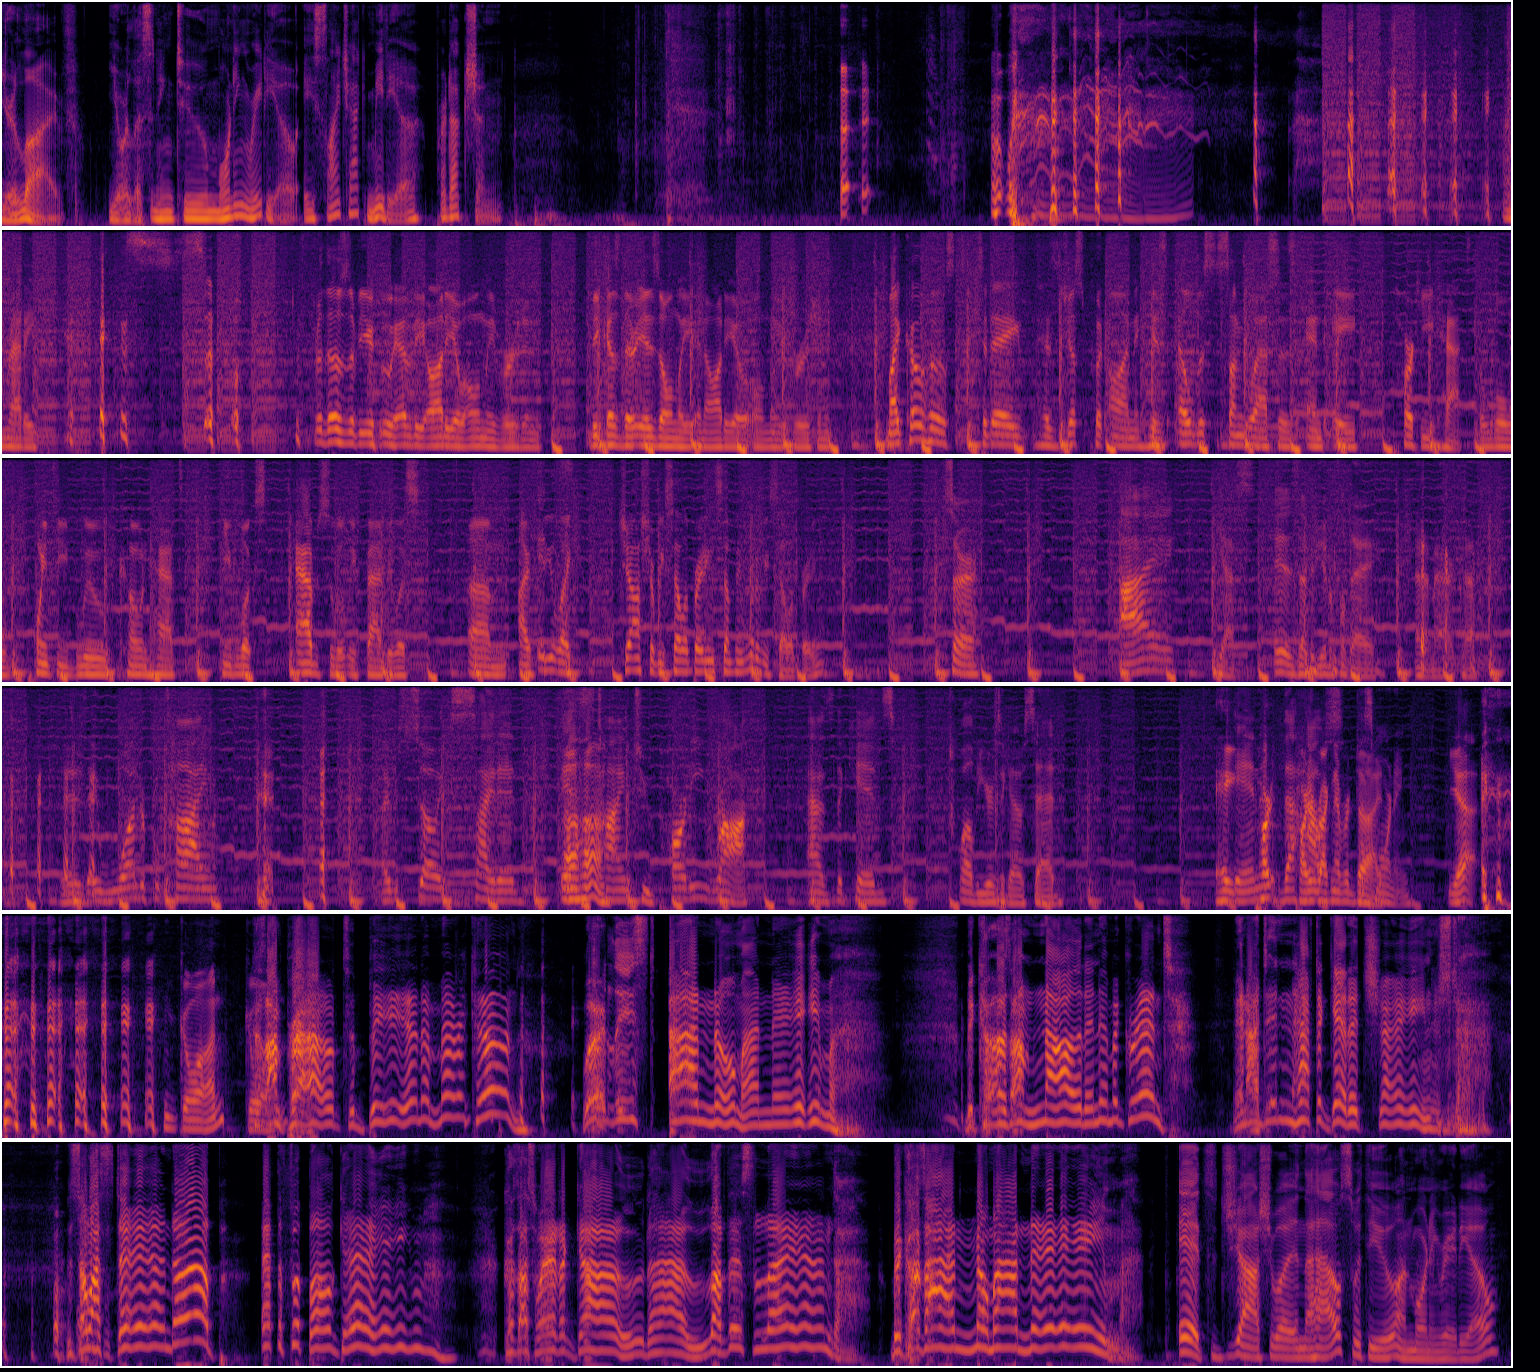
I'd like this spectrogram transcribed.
You're live. You're listening to Morning Radio, a Slyjack Media production. I'm ready. So, for those of you who have the audio only version, because there is only an audio only version, my co host today has just put on his Elvis sunglasses and a party hat, the little pointy blue cone hat. He looks absolutely fabulous. Um, I feel It's- like, Josh, are we celebrating something? What are we celebrating? Sir, I. Yes, it is a beautiful day in America. it is a wonderful time. I'm so excited. It's Uh-huh. time to party rock, as the kids 12 years ago said Hey, in Party, the Party Rock never died. this morning. Yeah. Go on. Go Because on. I'm proud to be an American, or at least I know my name. Because I'm not an immigrant, and I didn't have to get it changed. so I stand up at the football game. Because I swear to God, I love this land. Because I know my name. It's Joshua in the house with you on morning radio.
